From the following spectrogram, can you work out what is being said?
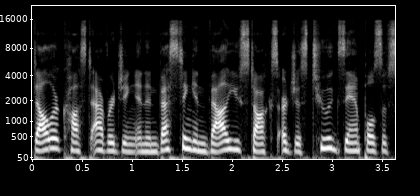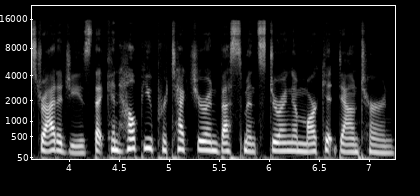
Dollar cost averaging and investing in value stocks are just two examples of strategies that can help you protect your investments during a market downturn.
